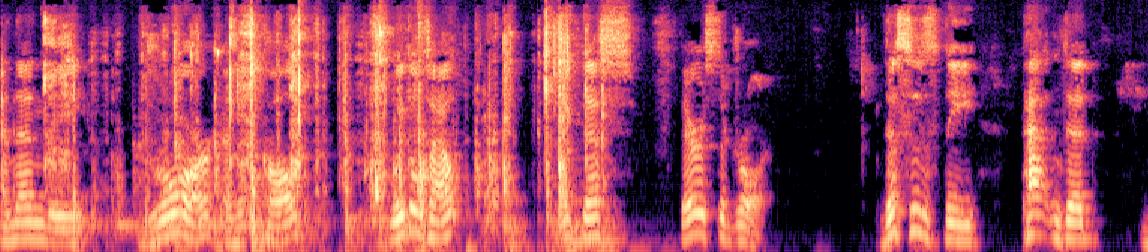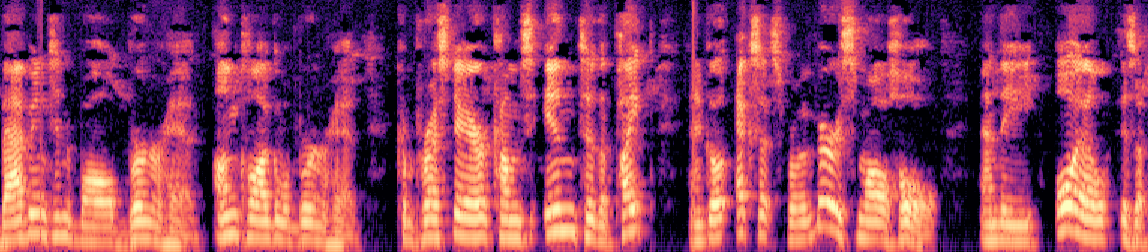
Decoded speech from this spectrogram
And then the drawer, as it's called, wiggles out like this. There's the drawer. This is the patented Babington Ball burner head, uncloggable burner head. Compressed air comes into the pipe, and go exits from a very small hole. And the oil is a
